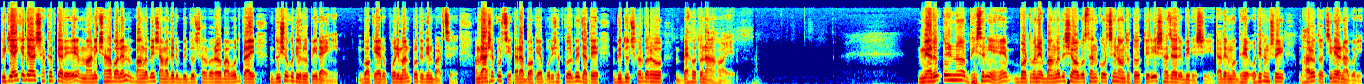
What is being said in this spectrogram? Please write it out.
পিটিআইকে দেওয়া সাক্ষাৎকারে মানিক সাহা বলেন, বাংলাদেশ আমাদের বিদ্যুৎ সরবরাহ বাবদ প্রায় দুশো কোটি রুপি দেয়নি। বকেয়ার পরিমাণ প্রতিদিন বাড়ছে। আমরা আশা করছি তারা বকেয়া পরিশোধ করবে যাতে বিদ্যুৎ সরবরাহ ব্যাহত না হয়। মেয়াদোত্তীর্ণ ভিসা নিয়ে বর্তমানে বাংলাদেশে অবস্থান করছেন অন্তত তিরিশ হাজার বিদেশি। তাদের মধ্যে অধিকাংশই ভারত ও চীনের নাগরিক।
